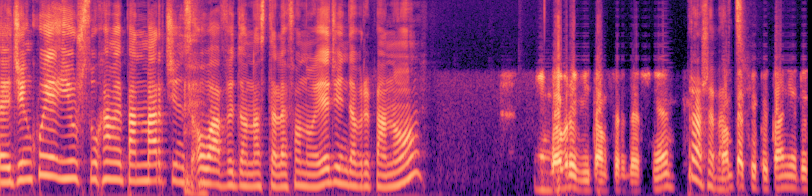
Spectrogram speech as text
E, Dziękuję i już słuchamy. Pan Marcin z Oławy do nas telefonuje. Dzień dobry panu. Dzień dobry, witam serdecznie. Proszę Mam bardzo. takie pytanie, do,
